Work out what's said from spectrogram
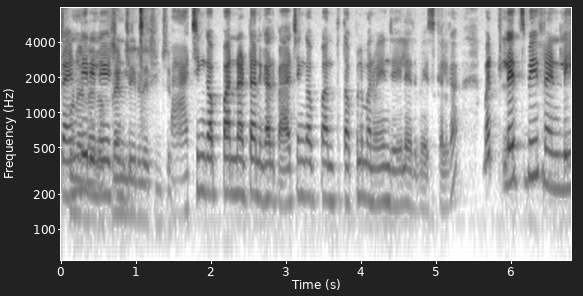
friendly relationship. Patching up అన్నట్టు అని కాదు ప్యాచింగ్ అప్ అంత తప్పులు మనం ఏం చేయలేదు బేసికల్గా but let's be friendly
